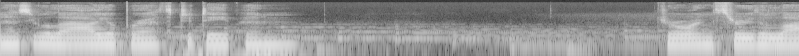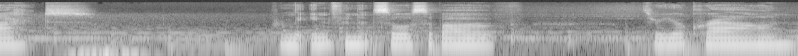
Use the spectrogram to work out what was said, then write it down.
And as you allow your breath to deepen, drawing through the light from the infinite source above, through your crown,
